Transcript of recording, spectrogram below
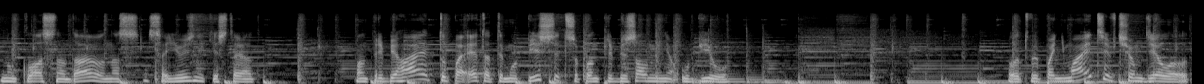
Ну классно, да, у нас союзники стоят. Он прибегает, тупо этот ему пишет, чтобы он прибежал, меня убил. Вот вы понимаете, в чем дело? Вот?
